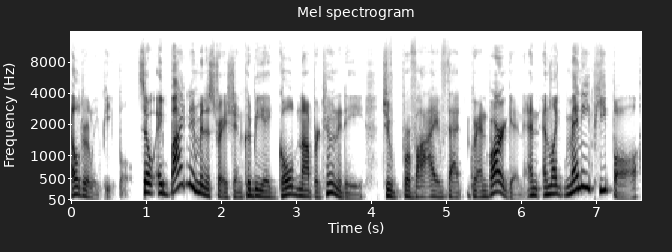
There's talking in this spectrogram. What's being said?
elderly people. So a Biden administration could be a golden opportunity to revive that grand bargain. And, and like many people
